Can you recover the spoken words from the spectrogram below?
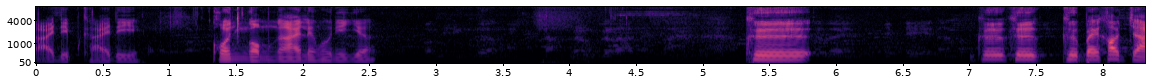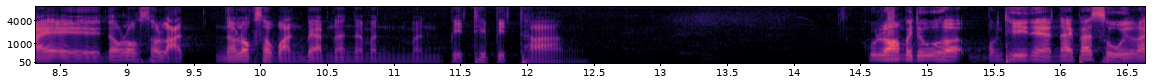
ขายดิบขายดี คนงมงายเรื่องพวกนี้เยอะ คือคือคือคือไปเข้าใจไอ้นรกสลัดนรกสวรรค์แบบนั้นน่ะมันมันปิดที่ปิดทางกูลองไปดูเหอะบางทีเนี่ยในพระสูตรอะไร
